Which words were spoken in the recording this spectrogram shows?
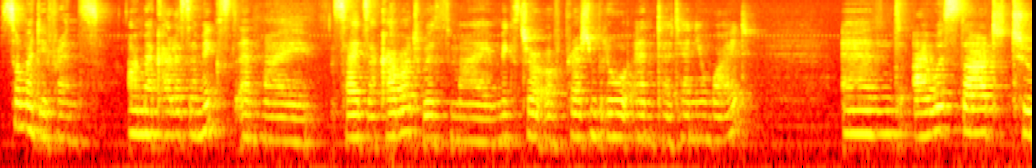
So my dear friends all my colors are mixed and my sides are covered with my mixture of Prussian blue and titanium white and I will start to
